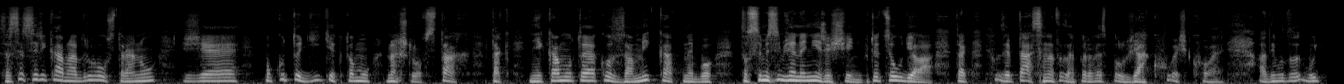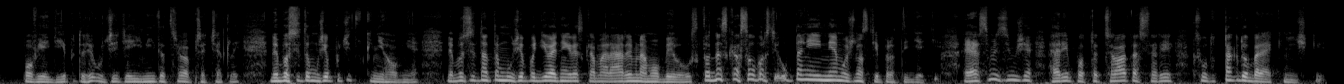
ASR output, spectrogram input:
zase si říkám na druhou stranu, že pokud to dítě k tomu našlo vztah, tak někamu to jako zamykat, nebo to si myslím, že není řešení. Protože co udělá? Tak zeptá se na to za prvé spolužáků ve škole a ty mu to buď povědi, protože určitě jiný to třeba přečetli, nebo si to může počít v knihovně, nebo si na to může podívat někde s kamarádem na mobilu. To dneska jsou prostě úplně jiné možnosti pro ty děti. A já si myslím, že Harry Potter, celá ta série, jsou to tak dobré knížky,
